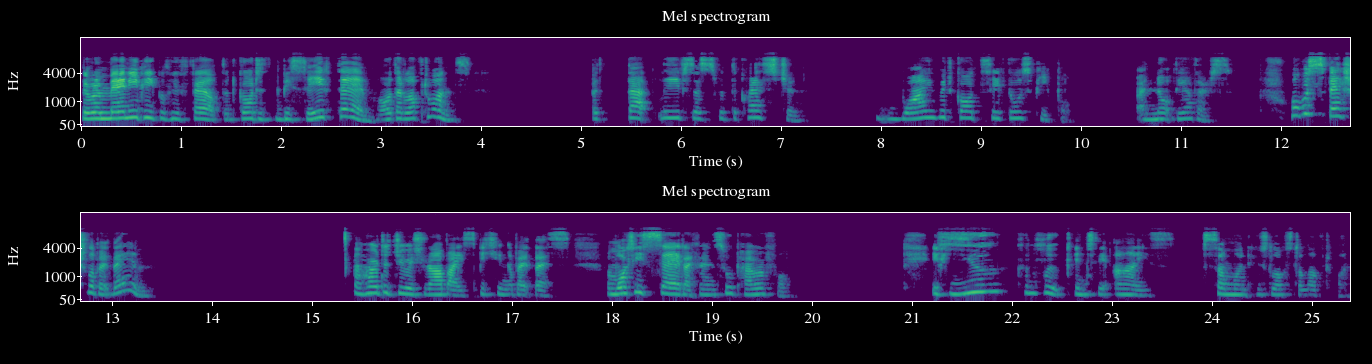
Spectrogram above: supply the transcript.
There were many people who felt that God had saved them or their loved ones. But that leaves us with the question why would God save those people and not the others? What was special about them? I heard a Jewish rabbi speaking about this, and what he said I found so powerful. If you can look into the eyes of someone who's lost a loved one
